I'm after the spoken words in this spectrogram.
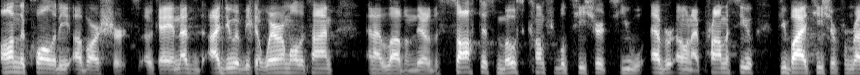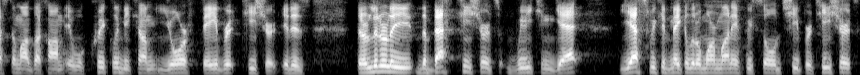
on the quality of our shirts, okay? And that's, I do it because I wear them all the time and I love them. They're the softest, most comfortable t-shirts you will ever own. I promise you, if you buy a t-shirt from restomods.com, it will quickly become your favorite t-shirt. It is, they're literally the best t-shirts we can get. Yes, we could make a little more money if we sold cheaper t-shirts,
